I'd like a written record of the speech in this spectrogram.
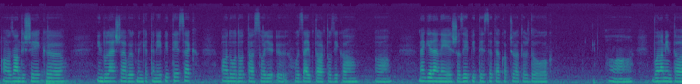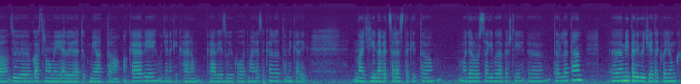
az Andisék indulásából ők mindketten építészek, adódott az, hogy ő hozzájuk tartozik a, a megjelenés, az építészettel kapcsolatos dolgok, a valamint az ő gasztronómiai előéletük miatt a, a kávé, ugye nekik három kávézójuk volt már ezek előtt, amik elég nagy hírnevet szereztek itt a magyarországi budapesti ö, területen. Ö, mi pedig ügyvédek vagyunk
